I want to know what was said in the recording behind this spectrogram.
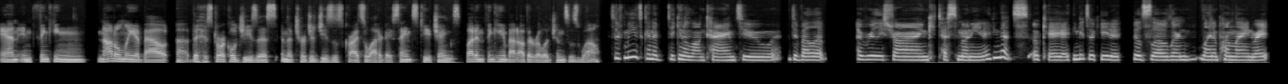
and in thinking not only about uh, the historical Jesus in the Church of Jesus Christ of Latter day Saints teachings, but in thinking about other religions as well? So, for me, it's kind of taken a long time to develop a really strong testimony. And I think that's okay. I think it's okay to build slow, learn line upon line, right?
